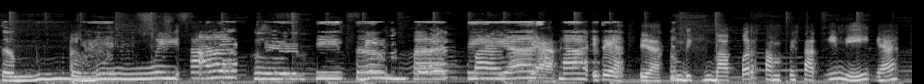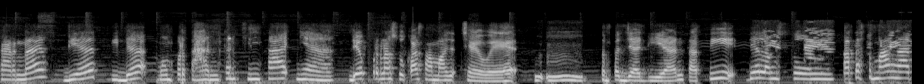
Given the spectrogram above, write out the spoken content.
Temui, temui aku di tempat biasa. Ya. Itu ya? Ya, membuat baper sampai saat ini ya, karena dia tidak mempertahankan cintanya. Dia pernah suka sama cewek, mm -hmm. sempat jadian, tapi dia langsung kata semangat.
